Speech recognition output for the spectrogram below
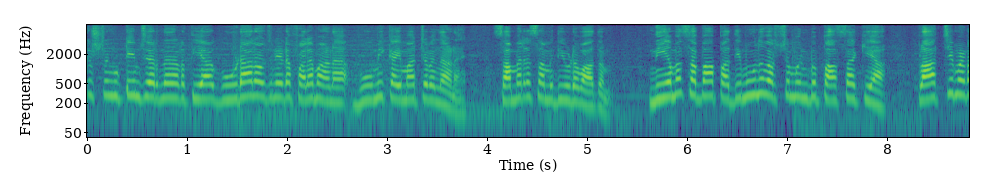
കൃഷ്ണൻകുട്ടിയും ചേർന്ന് നടത്തിയ ഗൂഢാലോചനയുടെ ഫലമാണ് ഭൂമി കൈമാറ്റമെന്നാണ് സമരസമിതിയുടെ വാദം. നിയമസഭ പതിമൂന്ന് വർഷം മുൻപ് പാസാക്കിയ പ്ലാച്ചിമട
